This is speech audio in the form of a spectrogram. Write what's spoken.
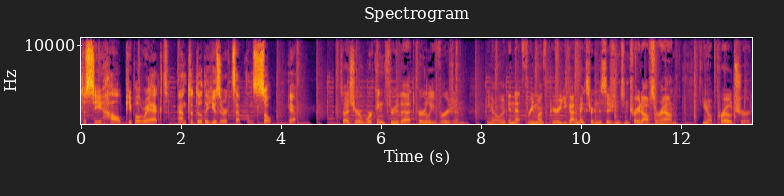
to see how people react and to do the user acceptance. So, yeah. So as you're working through that early version, you know, in that 3-month period, you got to make certain decisions and trade-offs around, you know, approach or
